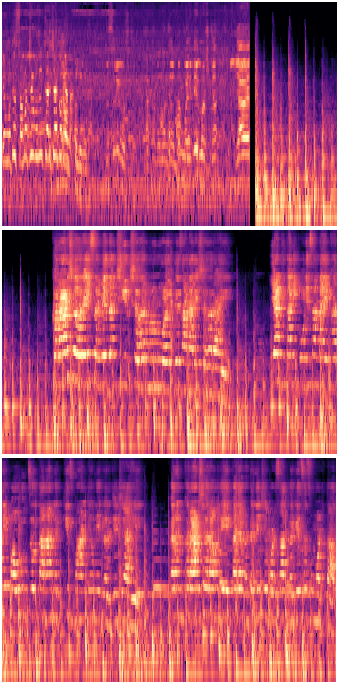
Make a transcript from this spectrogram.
ते मुद्दे समक्ष बसून चर्चा करूया ना. दुसरी गोष्ट पहिली गोष्ट ज्या पाऊल नक्कीच भान ठेवणे गरजेचे आहे. कारण कराड शहरामध्ये एखाद्या घटनेचे पडसाद लगेचच उमटतात.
